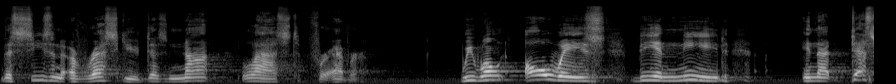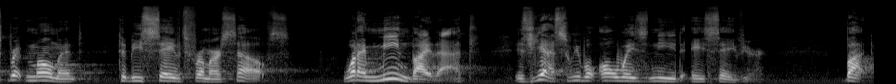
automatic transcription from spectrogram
The season of rescue does not last forever. We won't always be in need in that desperate moment to be saved from ourselves. What I mean by that is yes, we will always need a Savior. But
